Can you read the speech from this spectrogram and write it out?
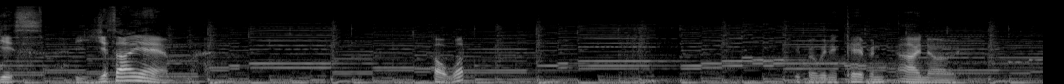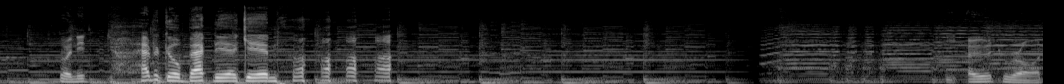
Yes, yes I am. Oh, what? People in a cave and I know. So I need have to go back there again. the Earth Rod.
